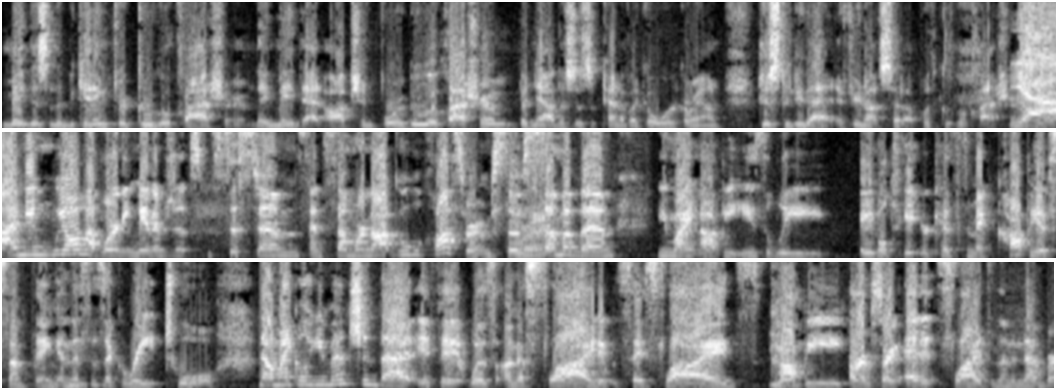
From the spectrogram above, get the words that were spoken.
made this in the beginning for Google Classroom. They made that option for Google Classroom, but now this is kind of like a workaround just to do that if you're not set up with Google Classroom. Yeah, I mean, we all have learning management systems, and some are not Google Classrooms. So Right. some of them you might not be easily able to get your kids to make a copy of something, and Mm-hmm. this is a great tool. Now, Michael, you mentioned that if it was on a slide, it would say slides, Yeah. copy, or I'm sorry, edit slides, and then a number.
